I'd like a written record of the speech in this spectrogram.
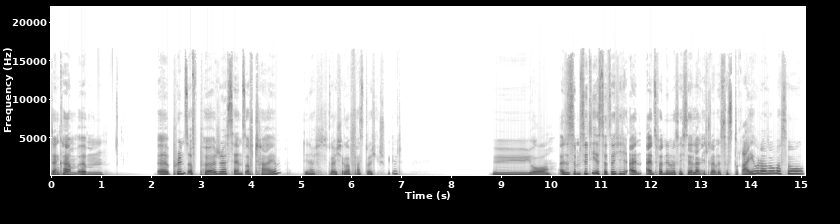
Dann kam ähm, äh, Prince of Persia, Sense of Time. Den habe ich, glaube ich, sogar fast durchgespielt. Ja. Also SimCity ist tatsächlich ein, eins von denen, was nicht sehr lang. Ich glaube, ist das drei oder so, was so.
